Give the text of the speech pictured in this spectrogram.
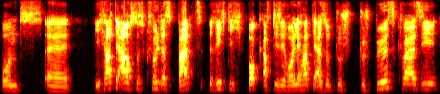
und äh, ich hatte auch so das Gefühl, dass Bud richtig Bock auf diese Rolle hatte. Also du, du spürst quasi,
